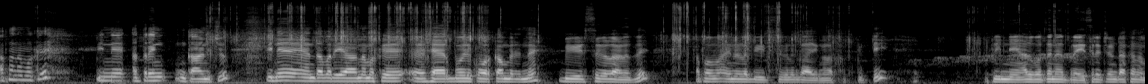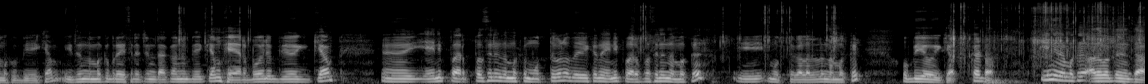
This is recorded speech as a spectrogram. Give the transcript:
അപ്പോൾ നമുക്ക് പിന്നെ അത്രയും കാണിച്ചു. പിന്നെ എന്താ പറയുക നമുക്ക് ഹെയർ ബോയിൽ കോർക്കാൻ വരുന്ന ബീഡ്സുകളാണിത് അപ്പം അതിനുള്ള ബീഡ്സുകളും കാര്യങ്ങളൊക്കെ കിട്ടി. പിന്നെ അതുപോലെ തന്നെ ബ്രേസ്ലെറ്റ് ഉണ്ടാക്കാൻ നമുക്ക് ഉപയോഗിക്കാം. ഇത് നമുക്ക് ബ്രേസ്ലെറ്റ് ഉണ്ടാക്കാൻ ഉപയോഗിക്കാം. ഹെയർ ബോയിൽ ഉപയോഗിക്കാം. എനി പർപ്പസിന് നമുക്ക് മുത്തുകൾ ഉപയോഗിക്കുന്ന എനി പർപ്പസിന് നമുക്ക് ഈ മുത്തുകളെല്ലാം നമുക്ക് ഉപയോഗിക്കാം. കേട്ടോ? ഇനി നമുക്ക് അതുപോലെ തന്നെ ഇതാ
